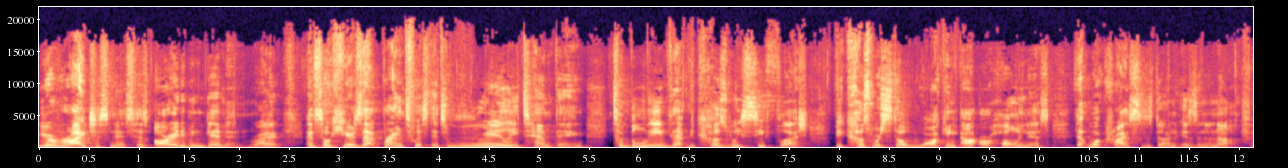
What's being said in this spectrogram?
Your mm. righteousness has already been given, right? And so here's that brain twist. It's really tempting to believe that because we see flesh, because we're still walking out our holiness, that what Christ has done isn't enough,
